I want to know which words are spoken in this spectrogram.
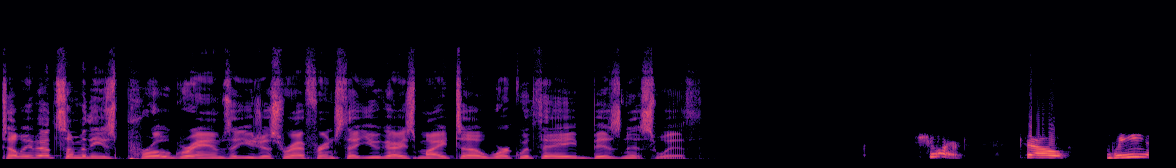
Tell me about some of these programs that you just referenced that you guys might uh, work with a business with. Sure. So we,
